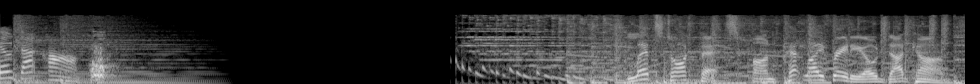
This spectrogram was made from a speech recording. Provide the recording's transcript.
PetLifeRadio.com. Let's Talk Pets on PetLifeRadio.com.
